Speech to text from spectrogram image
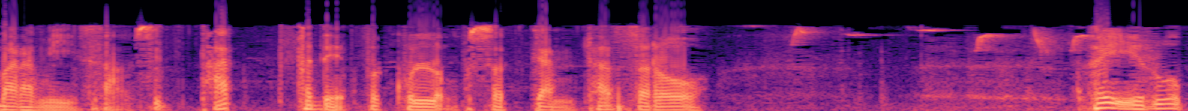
บารมีสามสิบทัศพระเดชพระคุณหลวงพ่อสดจันทัสโร ให้รวบ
